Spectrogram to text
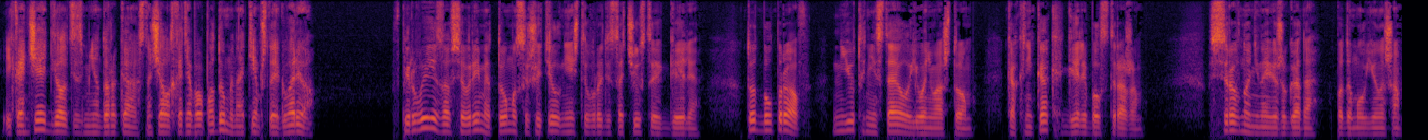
И кончай делать из меня дурака. Сначала хотя бы подумай над тем, что я говорю». Впервые за все время Томас ощутил нечто вроде сочувствия к Геле. Тот был прав. Ньют не ставил его ни во что. Как-никак, Гелли был стражем. «Все равно ненавижу гада», — подумал юноша.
